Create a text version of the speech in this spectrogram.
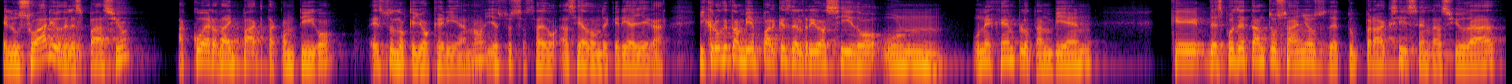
el usuario del espacio acuerda y pacta contigo, esto es lo que yo quería, ¿no? Y esto es hacia, donde quería llegar. Y creo que también Parques del Río ha sido un, un ejemplo también que después de tantos años de tu praxis en la ciudad,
